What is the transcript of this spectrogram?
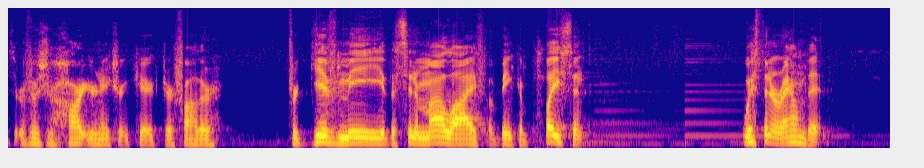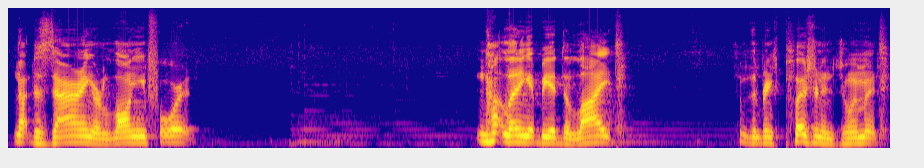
It reveals your heart, your nature, and character. Father, forgive me of the sin in my life of being complacent with and around it, not desiring or longing for it, not letting it be a delight, something that brings pleasure and enjoyment.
